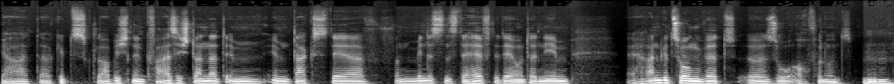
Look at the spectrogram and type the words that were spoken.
Ja, da gibt es, glaube ich, einen Quasi-Standard im, im DAX, der von mindestens der Hälfte der Unternehmen herangezogen wird, äh, so auch von uns. Mhm.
